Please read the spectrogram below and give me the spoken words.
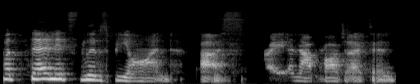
but then it lives beyond us, right? And that project. And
